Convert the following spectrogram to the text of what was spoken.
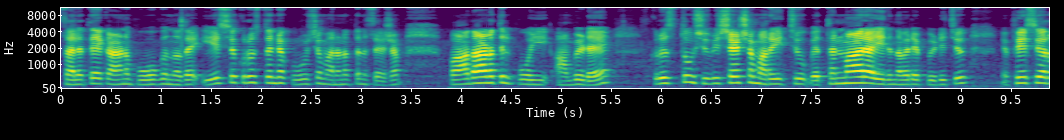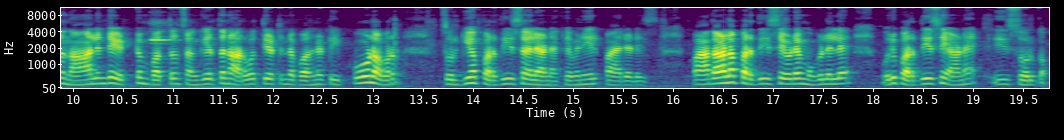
സ്ഥലത്തേക്കാണ് പോകുന്നത്. യേശുക്രിസ്തുവിന്റെ ക്രൂശ് മരണത്തിന് ശേഷം പാതാളത്തിൽ പോയി അവിടെ ക്രിസ്തു സുവിശേഷം അറിയിച്ചു. ബദ്ധന്മാരായിരുന്നവരെ പിടിച്ചു. എഫേസിയർ നാലിന്റെ എട്ടും പത്തും സങ്കീർത്തനം അറുപത്തിയെട്ടിന്റെ പതിനെട്ടും. ഇപ്പോൾ അവർ സ്വർഗീയ പർദീസയിലാണ് ഹെവനിയിൽ പാരഡൈസ്. പാതാള പർദീസയുടെ മുകളിലെ ഒരു പർദീസയാണ് ഈ സ്വർഗം.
